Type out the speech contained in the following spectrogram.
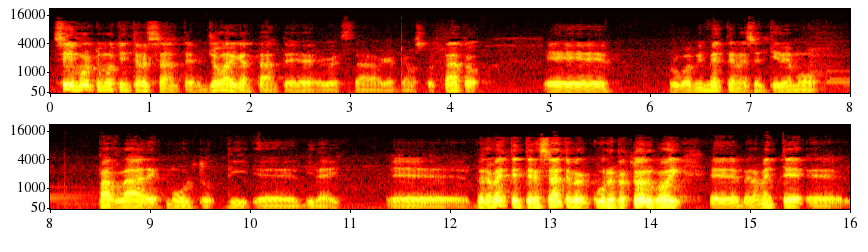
Sì, molto molto interessante, giovane cantante eh, questa che abbiamo ascoltato e probabilmente ne sentiremo parlare molto di, eh, di lei. Eh, veramente interessante per un repertorio poi eh, veramente eh,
